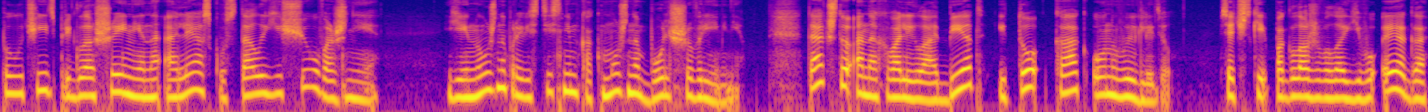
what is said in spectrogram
получить приглашение на Аляску стало еще важнее. Ей нужно провести с ним как можно больше времени. Так что она хвалила обед и то, как он выглядел. Всячески поглаживала его эго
